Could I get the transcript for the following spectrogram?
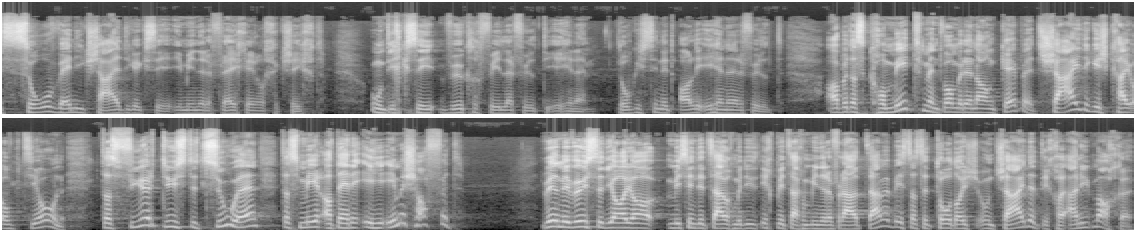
so wenig Scheidungen gesehen in meiner freikirchlichen Geschichte. Und ich sehe wirklich viele erfüllte Ehen. Logisch sind nicht alle Ehen erfüllt. Aber das Commitment, das wir einander geben, Scheidung ist keine Option, das führt uns dazu, dass wir an dieser Ehe immer arbeiten. Weil wir wissen, ja, ja, wir sind jetzt einfach mit, ich bin jetzt auch mit meiner Frau zusammen, bis dass der Tod uns entscheidet. Ich kann auch nichts machen.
